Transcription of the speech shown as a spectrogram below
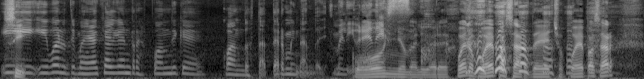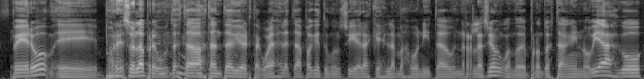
Y, Sí. y bueno, te imaginas que alguien responde y que cuando está terminando ya me libré de Coño, eso. me liberé. Bueno, puede pasar, de hecho, puede pasar. Pero eh, por eso la pregunta está bastante abierta. ¿Cuál es la etapa que tú consideras que es la más bonita de una relación? Cuando de pronto están en noviazgo,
